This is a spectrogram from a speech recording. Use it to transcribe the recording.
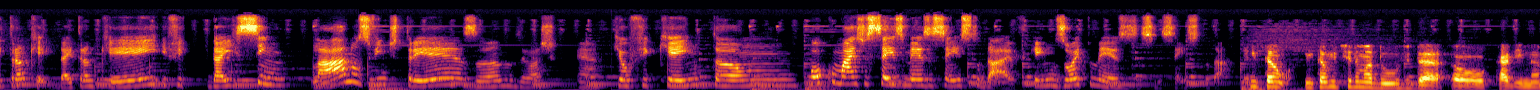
e tranquei. Daí tranquei e fi, daí sim lá nos 23 anos, eu acho é, que eu fiquei, então, pouco mais de seis meses sem estudar. Eu fiquei uns oito meses, assim, sem estudar. Então, então me tira uma dúvida, oh, Karina.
